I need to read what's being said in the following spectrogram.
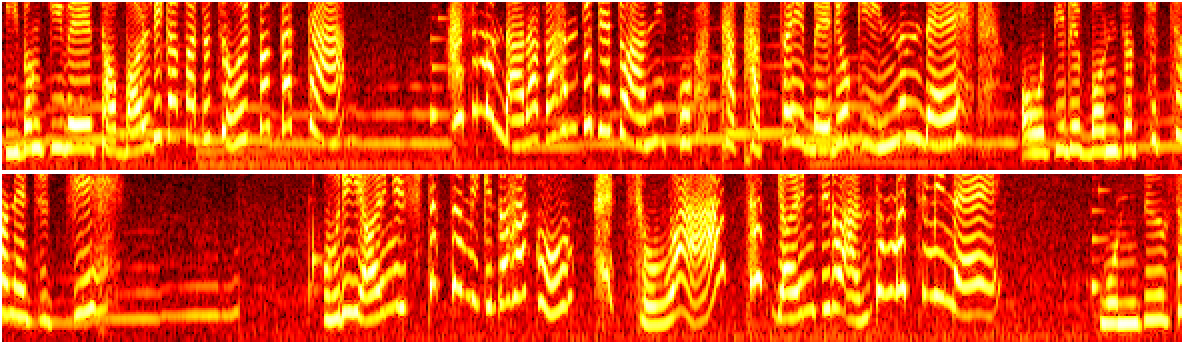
이번 기회에 더 멀리 가봐도 좋을 것 같아. 하지만 나라가 한두 개도 아니고 다 각자의 매력이 있는데 어디를 먼저 추천해주지? 우리 여행의 시작점이기도 하고 좋아 첫 여행지로 안성맞춤이네 몬드성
